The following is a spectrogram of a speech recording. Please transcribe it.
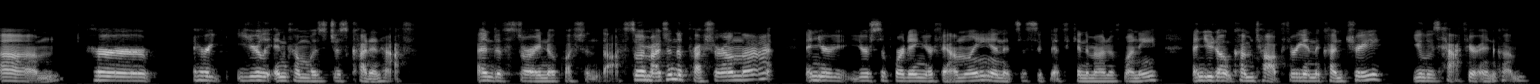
um, her her yearly income was just cut in half. End of story, no questions asked. So imagine the pressure on that, and you're you're supporting your family, and it's a significant amount of money, and you don't come top three in the country, you lose half your income.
